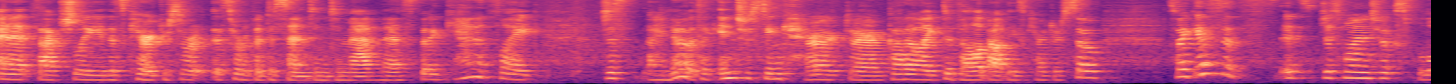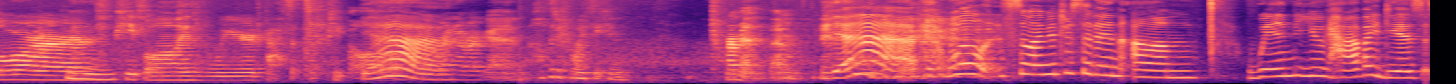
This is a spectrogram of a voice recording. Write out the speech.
and it's actually this character sort it's sort of a descent into madness. But again, it's like just I know it's like interesting character. I've got to like develop out these characters. So. So I guess it's it's just wanting to explore people all these weird facets of people Yeah. over and over again. All the different ways you can torment them. Yeah. well, so I'm interested in um, when you have ideas.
